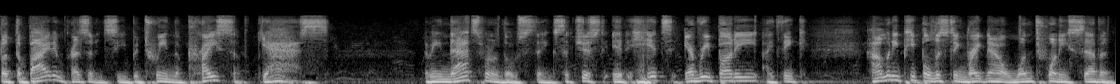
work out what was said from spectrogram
But the Biden presidency, between the price of gas, I mean, that's one of those things that just it hits everybody. I think how many people listening right now at 127?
